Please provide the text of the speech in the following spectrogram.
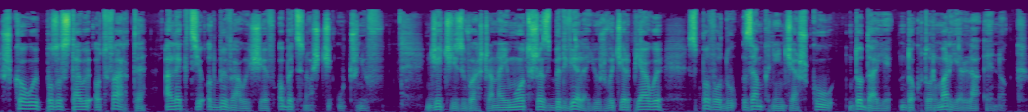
szkoły pozostały otwarte, a lekcje odbywały się w obecności uczniów. Dzieci, zwłaszcza najmłodsze, zbyt wiele już wycierpiały z powodu zamknięcia szkół, dodaje dr Mariella Enok.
